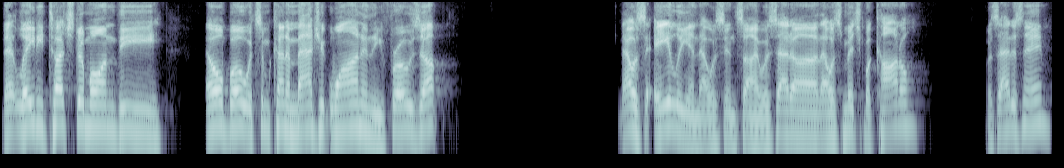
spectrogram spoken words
That lady touched him on the elbow with some kind of magic wand and he froze up. That was the alien that was inside. Was that uh that was Mitch McConnell? Was that his name?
